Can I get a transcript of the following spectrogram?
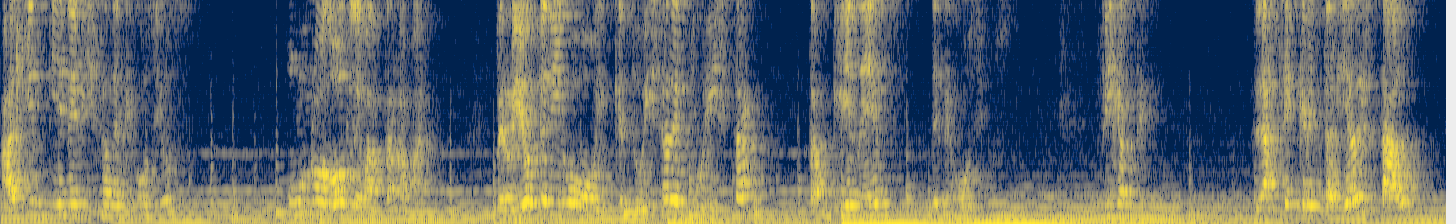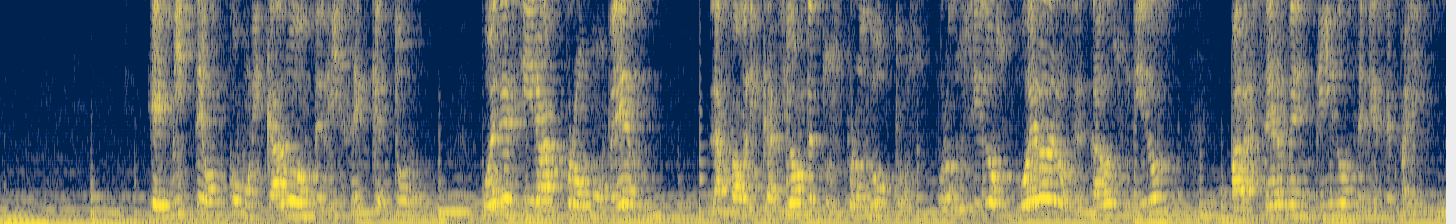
¿Alguien tiene visa de negocios? Uno o dos levantan la mano. Pero yo te digo hoy que tu visa de turista también es de negocios. Fíjate, la Secretaría de Estado emite un comunicado donde dice que tú puedes ir a promover la fabricación de tus productos producidos fuera de los Estados Unidos para ser vendidos en ese país.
